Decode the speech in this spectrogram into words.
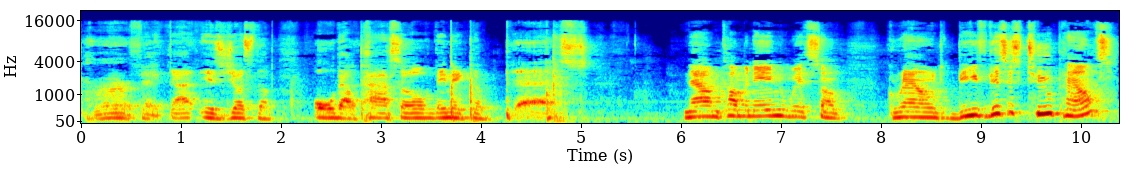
perfect. That is just the old El Paso. They make the best now I'm coming in with some ground beef. This is two pounds.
